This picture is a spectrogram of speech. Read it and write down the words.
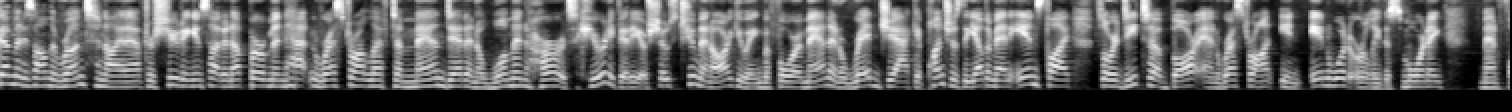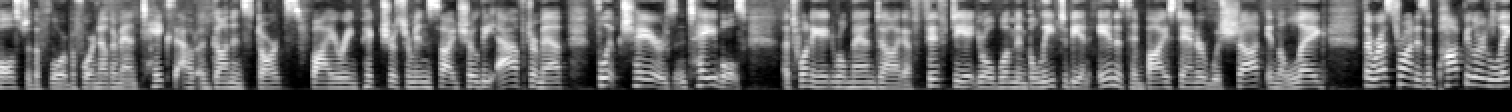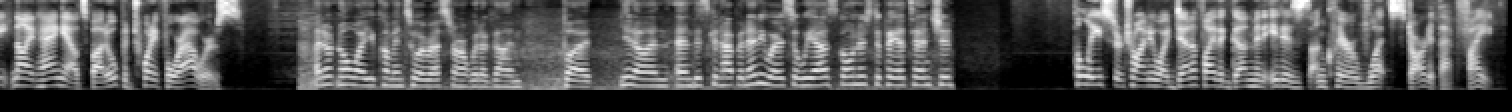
A gunman is on the run tonight after shooting inside an upper Manhattan restaurant left a man dead and a woman hurt. Security video shows two men arguing before a man in a red jacket punches the other man inside Floridita Bar and Restaurant in Inwood early this morning. The man falls to the floor before another man takes out a gun and starts firing. Pictures from inside show the aftermath, flipped chairs and tables. A 28-year-old man died. A 58-year-old woman believed to be an innocent bystander was shot in the leg. The restaurant is a popular late night hangout spot open 24 hours. I don't know why you come into a restaurant with a gun, but, you know, and, and this could happen anywhere, so we ask owners to pay attention. Police are trying to identify the gunman. It is unclear what started that fight.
